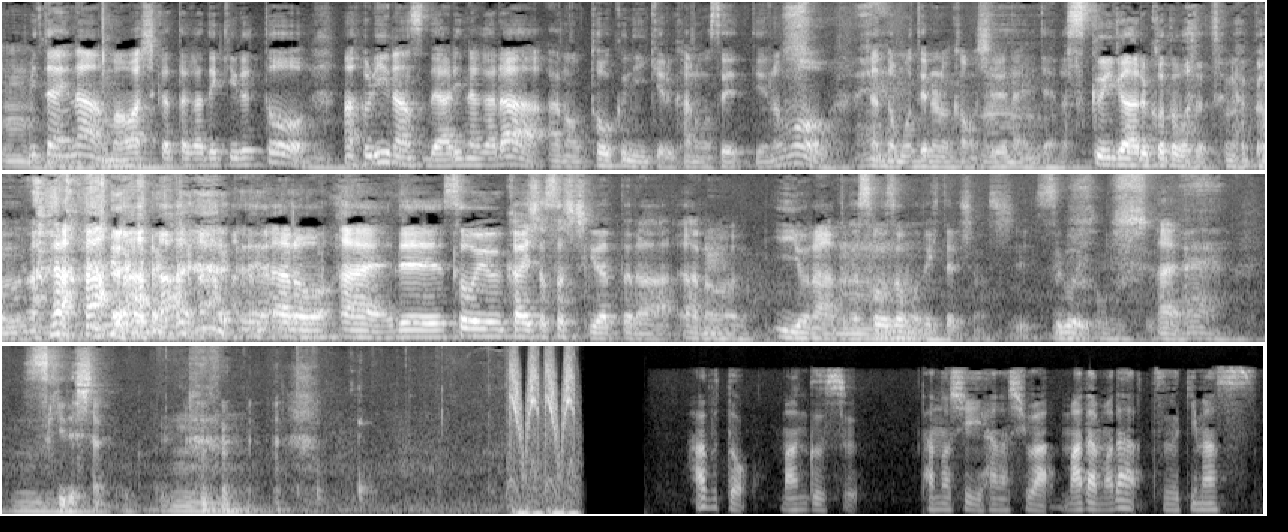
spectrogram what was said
うんみたいな回し方ができると、まあ、フリーランスでありながらあの遠くに行ける可能性っていうのもちゃんと持てるのかもしれないみたいな、救いがある言葉だったなと思って あの、はい、でそういう会社組織だったらあの、いいよなとか想像もできたりしますしすごい、そうですよはい。ね、好きでした。ね。うん。ハブとマングース。楽しい話はまだまだ続きます。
